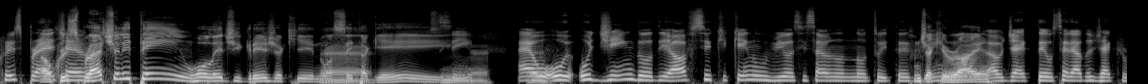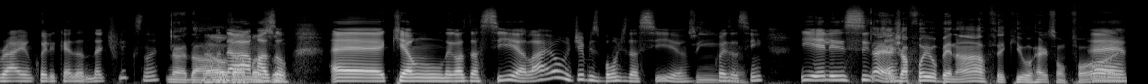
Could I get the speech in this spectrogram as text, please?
Chris Ah, Pratt. o Chris é- Pratt, ele tem um rolê de igreja que não É. aceita gay. Sim. é. É, O, o Jim do The Office, que quem não viu, assim, saiu no, no Twitter. Jack Ryan. É o Jack, tem o seriado Jack Ryan com ele, que é da Netflix, né? Não, é da, Não, da, da Amazon. Amazon. É, que é um negócio da CIA lá, é o James Bond da CIA, Sim, coisa é. assim. E eles... se- É, já foi o Ben Affleck, o Harrison Ford, É.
